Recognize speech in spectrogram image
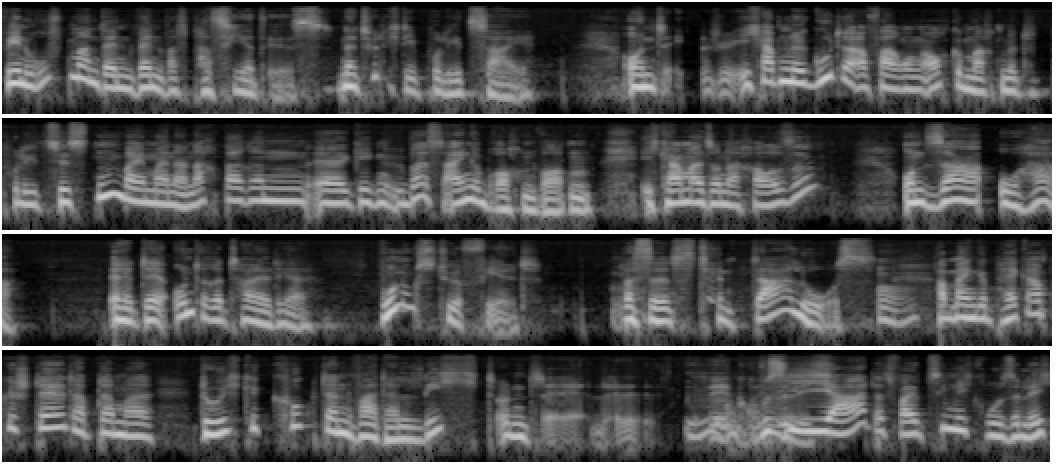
wen ruft man denn, wenn was passiert ist? Natürlich die Polizei. Und ich habe eine gute Erfahrung auch gemacht mit Polizisten. Bei meiner Nachbarin äh, gegenüber ist eingebrochen worden. Ich kam also nach Hause und sah, oha, äh, der untere Teil der Wohnungstür fehlt. Was ist denn da los? Hab mein Gepäck abgestellt, hab da mal durchgeguckt, dann war da Licht und äh, äh, gruselig. Ja, das war ziemlich gruselig.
